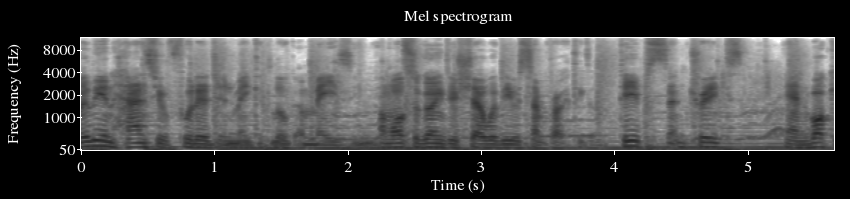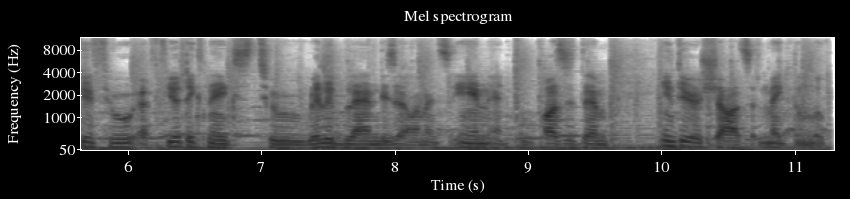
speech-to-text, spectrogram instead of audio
really enhance your footage and make it look amazing. I'm also going to share with you some practical tips and tricks and walk you through a few techniques to really blend these elements in and composite them into your shots and make them look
